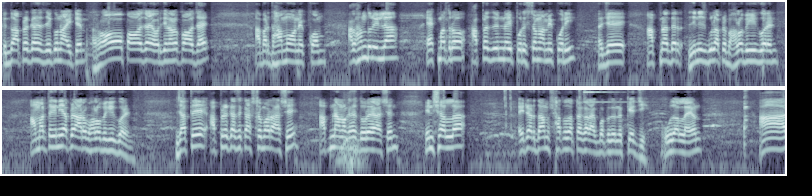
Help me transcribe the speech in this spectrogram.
কিন্তু আপনার কাছে যে কোনো আইটেম র পাওয়া যায় অরিজিনালও পাওয়া যায়, আবার দামও অনেক কম। আলহামদুলিল্লাহ, একমাত্র আপনাদের জন্য এই পরিশ্রম আমি করি যে, আপনাদের জিনিসগুলো আপনি ভালো বিক্রি করেন, আমার থেকে নিয়ে আপনি আরও ভালো বিক্রি করেন। যাতে আপনার কাছে কাস্টমার আসে, আপনি আমার কাছে দৌড়ে আসেন। ইনশাল্লাহ এটার দাম সাত হাজার টাকা রাখব আপনাদের জন্য কেজি, উদার লায়ন। আর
